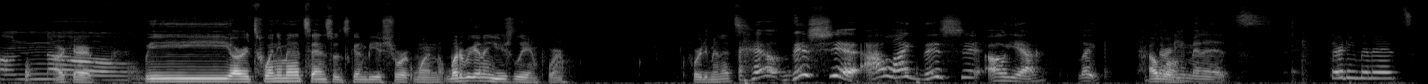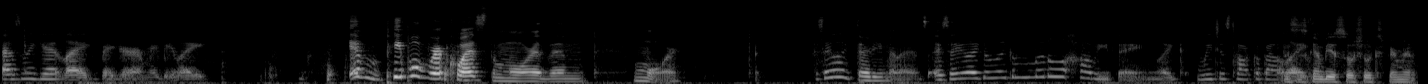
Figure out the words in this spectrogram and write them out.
Oh no. We are 20 minutes in, so it's gonna be a short one. What are we gonna usually aim for? 40 minutes? Hell, this shit. I like this shit. Oh yeah, like How 30 long? minutes. 30 minutes as we get like bigger, maybe like if people request more than more. I say like 30 minutes. I say like a, like a little hobby thing. Like we just talk about This like is gonna be a social experiment.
